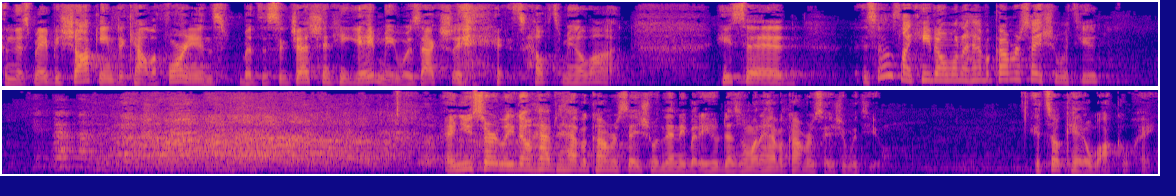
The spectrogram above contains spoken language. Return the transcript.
and this may be shocking to Californians, but the suggestion he gave me was actually, it's helped me a lot. He said, It sounds like he don't want to have a conversation with you. and you certainly don't have to have a conversation with anybody who doesn't want to have a conversation with you. It's okay to walk away.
